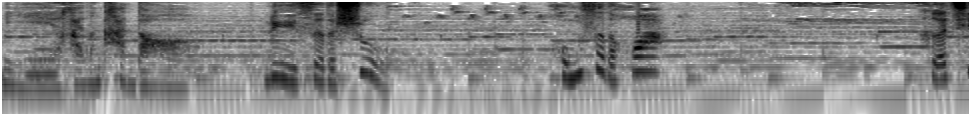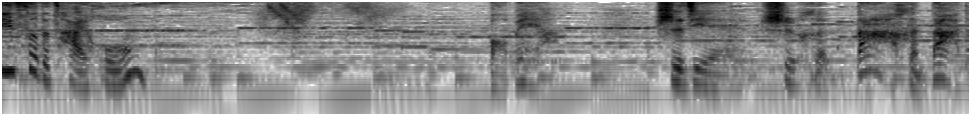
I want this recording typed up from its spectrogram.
你还能看到绿色的树、红色的花和七色的彩虹，宝贝呀，世界是很大很大的，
